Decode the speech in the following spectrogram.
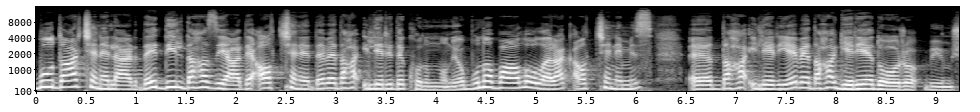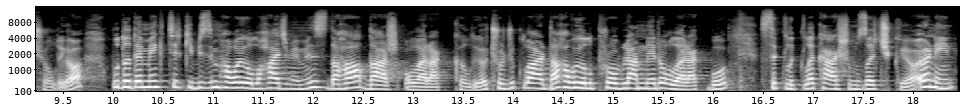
Bu dar çenelerde dil daha ziyade alt çenede ve daha ileride konumlanıyor. Buna bağlı olarak alt çenemiz e, daha ileriye ve daha geriye doğru büyümüş oluyor. Bu da demektir ki bizim hava yolu hacmimiz daha dar olarak kalıyor. Çocuklarda hava yolu problemleri olarak bu sıklıkla karşımıza çıkıyor. Örneğin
